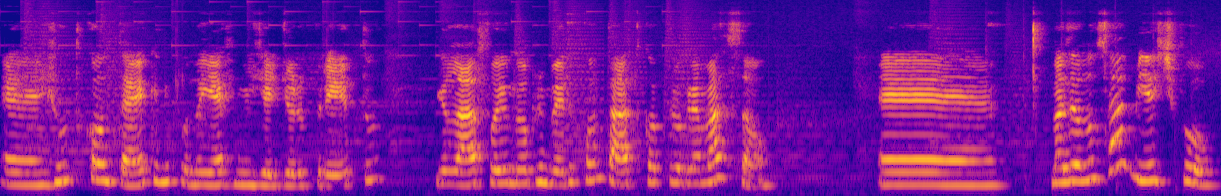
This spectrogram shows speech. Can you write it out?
é, junto com o técnico no IFMG de Ouro Preto, e lá foi o meu primeiro contato com a programação. É, mas eu não sabia, tipo, o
